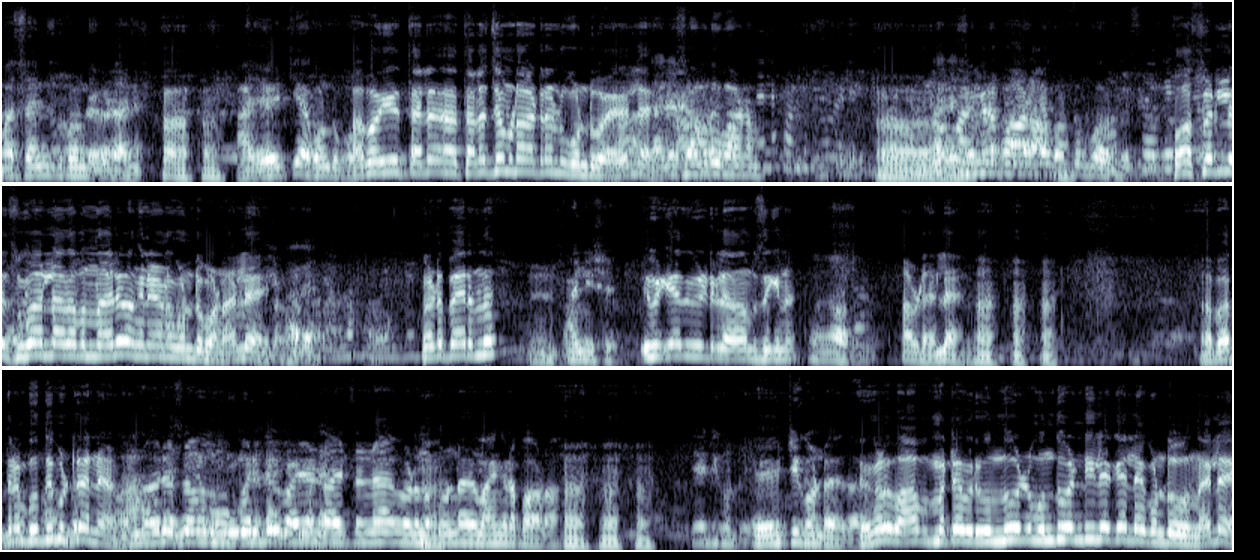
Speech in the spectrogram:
മസാനിൽ കൊണ്ട് ഇടാൻ. ആ ഏറ്റിയാ കൊണ്ടുപോകും. അപ്പോൾ ഈ തല തലച്ചമടായിട്ടാണ് കൊണ്ടുപോയല്ലേ അല്ലേ? വേണം. ഹോസ്പിറ്റലിൽ സുഖമില്ലാതെ വന്നാലും അങ്ങനെയാണ് കൊണ്ടുപോകണം അല്ലേ? ഇവിടെ പേരെന്ന് അനീഷ്. ഏത് വീട്ടിലാണ് താമസിക്കുന്നത്? അവിടെ അല്ലേ? ആ ആ. ആ അപ്പോൾ അത്രയും ബുദ്ധിമുട്ട് തന്നെയാണ്. ഒരു ദിവസം മൂപ്പർക്ക് വഴിയുണ്ടായിട്ട് തന്നെ ഇവിടുന്ന് കൊണ്ടുപോയത് ഭയങ്കര പാടാ. ആ ആ ആ. ഏറ്റി കൊണ്ടുപോയതാ നിങ്ങൾ മറ്റേ ഒരു ഉന്തു ഉന്തു വണ്ടിയിലേക്കല്ലേ കൊണ്ടുപോകുന്നത് അല്ലേ?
